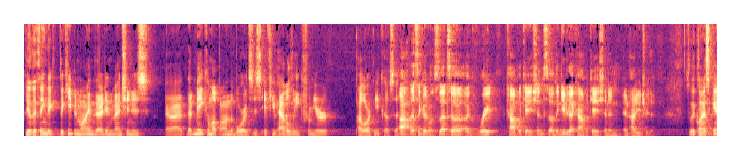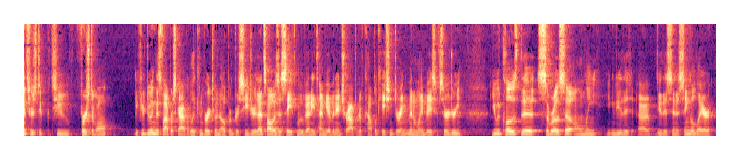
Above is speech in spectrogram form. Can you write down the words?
The other thing to, to keep in mind that I didn't mention is uh, that may come up on the boards is if you have a leak from your pyloric mucosa. Ah, that's a good one. So that's a, a great complication. So they give you that complication, and, and how do you treat it? So the classic answer is to, to first of all if you're doing this laparoscopically, convert to an open procedure. That's always a safe move anytime you have an intraoperative complication during minimally invasive surgery. You would close the serosa only. You can do this, uh, do this in a single layer,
